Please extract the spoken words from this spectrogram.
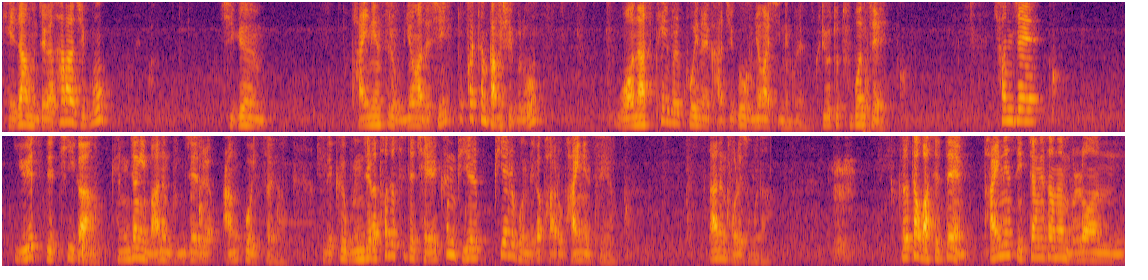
계좌 문제가 사라지고 지금 바이낸스를 운영하듯이 똑같은 방식으로 원화 stable coin을 가지고 운영할 수 있는 거예요. 그리고 또 두 번째, 현재 USDT가 굉장히 많은 문제를 안고 있어요. 근데 그 문제가 터졌을 때 제일 큰 피해를, 본 데가 바로 바이낸스예요. 다른 거래소보다. 그렇다고 봤을 때 바이낸스 입장에서는 물론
